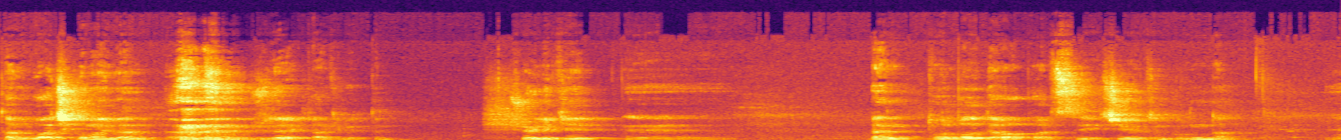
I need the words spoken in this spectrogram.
Tabii bu açıklamayı ben üzülerek takip ettim. Şöyle ki, e, ben Torbalı Deva Partisi İlçe Yönetim Kurulu'nda e,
